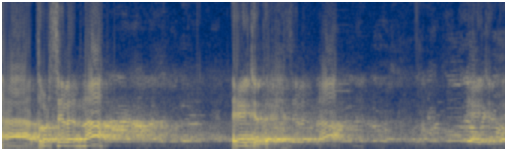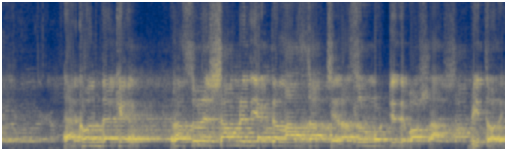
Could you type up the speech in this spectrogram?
হ্যাঁ ধরছিলেন না? এই যে দেখেন। না এই যে দেখেন। এখন দেখেন রাসুলের সামনে দিয়ে একটা লাশ যাচ্ছে রাসুল মসজিদে বসা ভিতরে।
